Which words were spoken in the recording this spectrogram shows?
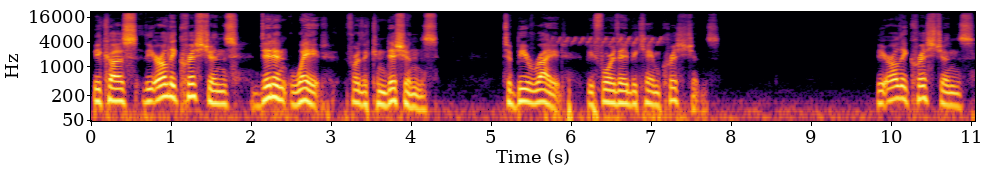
Because the early Christians didn't wait for the conditions to be right before they became Christians. The early Christians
